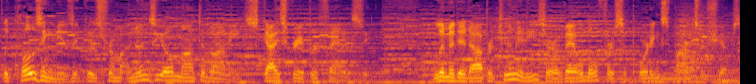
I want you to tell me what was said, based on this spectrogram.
The closing music is from Annunzio Mantovani, Skyscraper Fantasy. Limited opportunities are available for supporting sponsorships.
